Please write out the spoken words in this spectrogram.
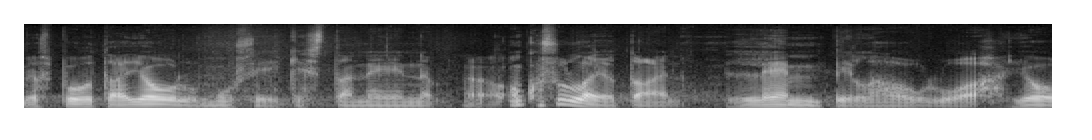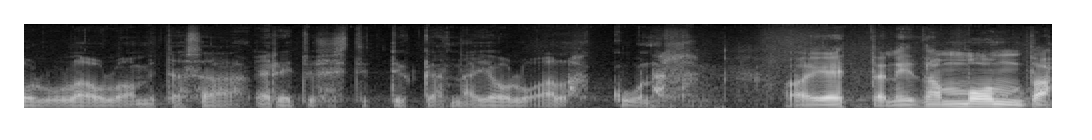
Jos puhutaan joulumusiikista, niin onko sulla jotain lempilaulua, joululaulua, mitä sä erityisesti tykkäät näin joulualla kuunnella? Ai että, niitä on monta.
